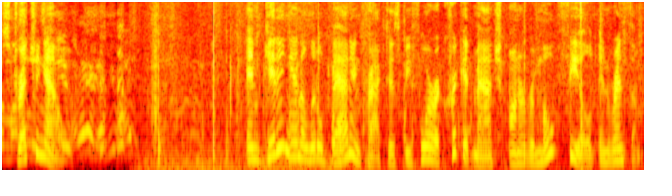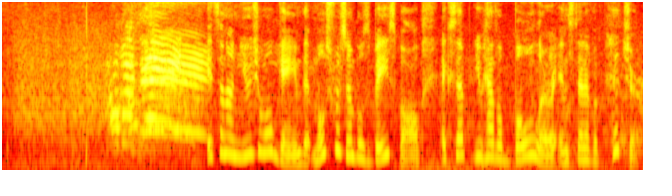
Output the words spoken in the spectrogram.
stretching out, and getting in a little batting practice before a cricket match on a remote field in Wrentham. It's an unusual game that most resembles baseball, except you have a bowler instead of a pitcher,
